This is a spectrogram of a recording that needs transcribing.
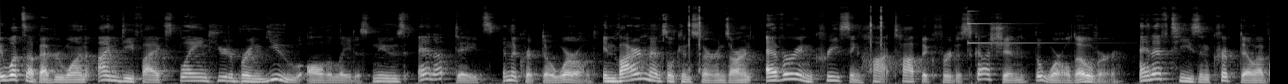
Hey, what's up everyone? I'm DeFi Explained here to bring you all the latest news and updates in the crypto world. Environmental concerns are an ever increasing hot topic for discussion the world over. NFTs and crypto have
